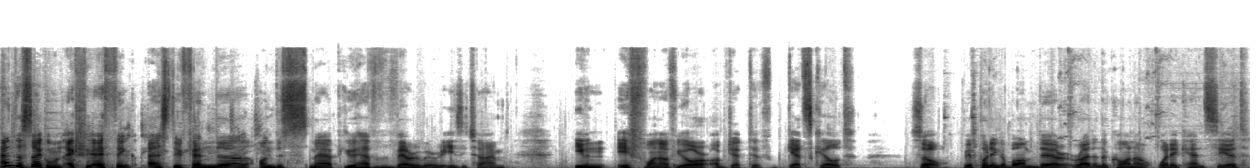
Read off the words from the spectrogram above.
And the second one. Actually, I think as defender on this map you have a very, very easy time. Even if one of your objective gets killed. So, we're putting a bomb there, right in the corner, where they can't see it.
